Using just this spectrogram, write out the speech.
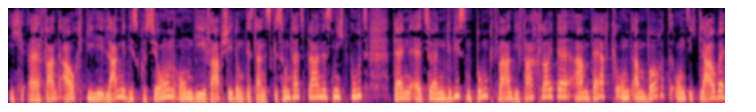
Ich äh, fand auch die lange Diskussion um die Verabschiedung des Landesgesundheitsplanes nicht gut, denn äh, zu einem gewissen Punkt waren die Fachleute am Werk und am Wort und ich glaube,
